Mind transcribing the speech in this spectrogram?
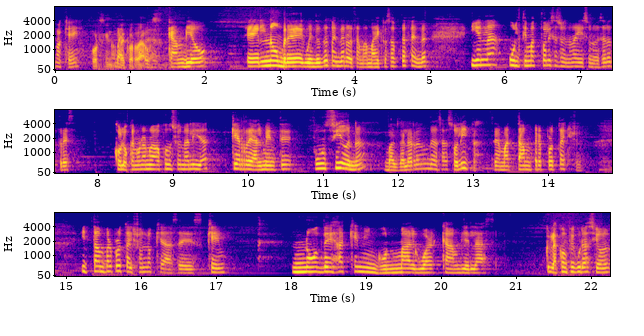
Ok. Por si no te acordabas. Pues cambió el nombre de Windows Defender, ahora se llama Microsoft Defender, y en la última actualización de la 1903 colocan una nueva funcionalidad que realmente funciona, valga la redundancia, solita, se llama Tamper Protection. Y Tamper Protection lo que hace es que no deja que ningún malware cambie las, la configuración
